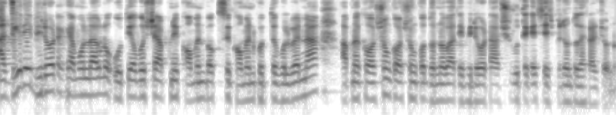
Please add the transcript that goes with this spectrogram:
আজকের এই ভিডিওটা কেমন লাগল, অতি অবশ্যই আপনি কমেন্ট বক্সে কমেন্ট করতে ভুলবেন না। আপনাকে অসংখ্য অসংখ্য ধন্যবাদ এই ভিডিওটা শুরু থেকে শেষ পর্যন্ত দেখার জন্য।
